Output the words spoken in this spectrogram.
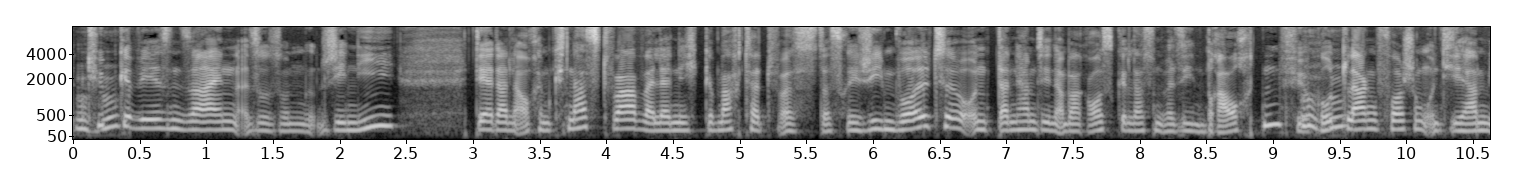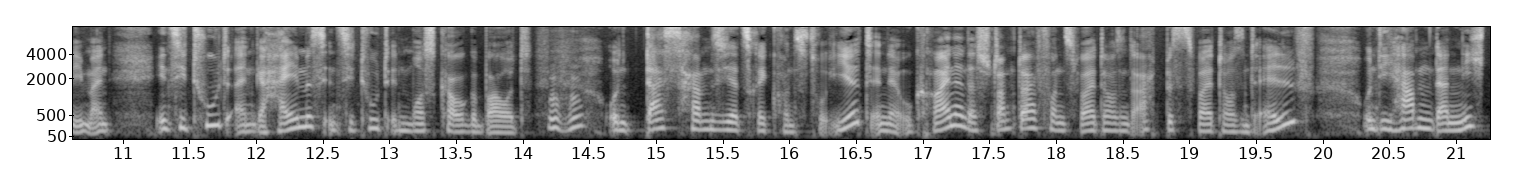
mhm. Typ gewesen sein, also so ein Genie, der dann auch im Knast war, weil er nicht gemacht hat, was das Regime wollte. Und dann haben sie ihn aber rausgelassen, weil sie ihn brauchten für mhm. Grundlagenforschung. Und die haben ihm ein Institut, ein geheimes Institut in Moskau gebaut. Mhm. Und das haben sie jetzt rekonstruiert in der Ukraine. Das stand da von 2008 bis 2011. Und die haben dann nicht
